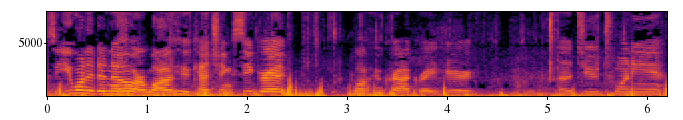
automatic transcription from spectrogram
So you wanted to know our Wahoo catching secret. Wahoo crack right here. Uh, 220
